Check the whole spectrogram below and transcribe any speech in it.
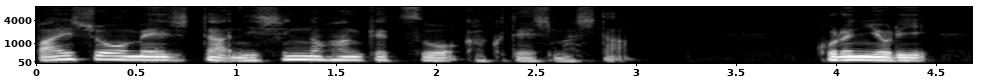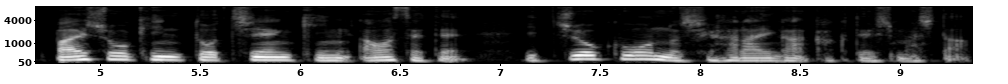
賠償を命じた2審の判決を確定しました。これにより賠償金と遅延金合わせて1億ウォンの支払いが確定しました。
